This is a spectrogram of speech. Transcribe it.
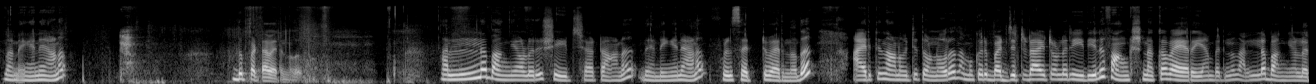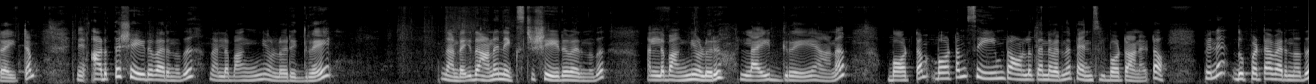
ഇതുണ്ട് ഇങ്ങനെയാണ് ദുപ്പട്ട വരുന്നത്. നല്ല ഭംഗിയുള്ളൊരു ഷെയ്ഡ് ഷർട്ടാണ് ഇതുകൊണ്ട് ഇങ്ങനെയാണ് ഫുൾ സെറ്റ് വരുന്നത്. ആയിരത്തി നാനൂറ്റി തൊണ്ണൂറ് നമുക്കൊരു ബഡ്ജറ്റഡ് ആയിട്ടുള്ള രീതിയിൽ ഫംഗ്ഷനൊക്കെ വെയർ ചെയ്യാൻ പറ്റുന്ന നല്ല ഭംഗിയുള്ളൊരു ഐറ്റം ഇനി അടുത്ത ഷെയ്ഡ് വരുന്നത് നല്ല ഭംഗിയുള്ളൊരു ഗ്രേ ഇതാണ്ട് ഇതാണ് നെക്സ്റ്റ് ഷെയ്ഡ് വരുന്നത്. നല്ല ഭംഗിയുള്ളൊരു ലൈറ്റ് ഗ്രേ ആണ്. ബോട്ടം ബോട്ടം സെയിം ടോണിൽ തന്നെ വരുന്ന പെൻസിൽ ബോട്ടമാണ് കേട്ടോ പിന്നെ ദുപ്പട്ട വരുന്നത്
